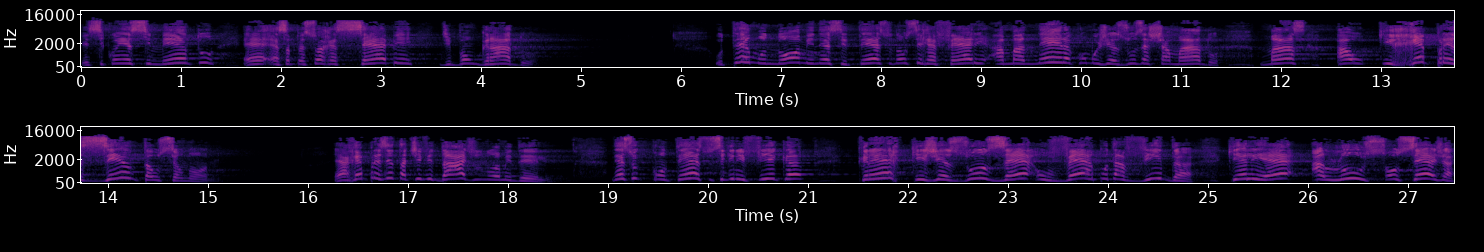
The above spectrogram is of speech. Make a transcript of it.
esse conhecimento, é, essa pessoa recebe de bom grado. O termo nome nesse texto não se refere à maneira como Jesus é chamado, mas ao que representa o seu nome. É a representatividade do nome dele. Nesse contexto, significa crer que Jesus é o Verbo da vida, que Ele é a luz, ou seja,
